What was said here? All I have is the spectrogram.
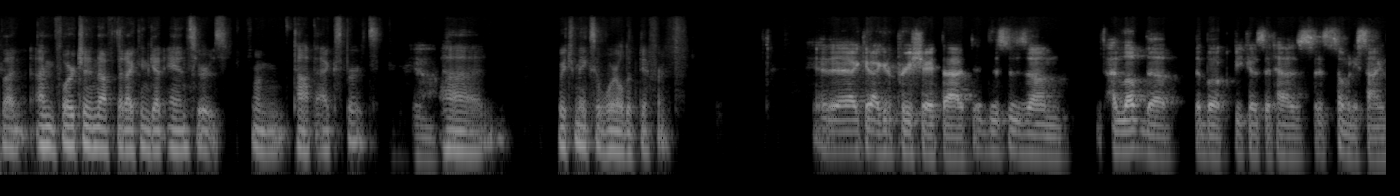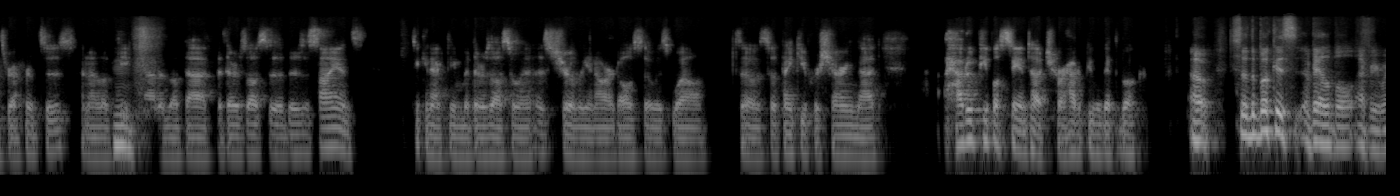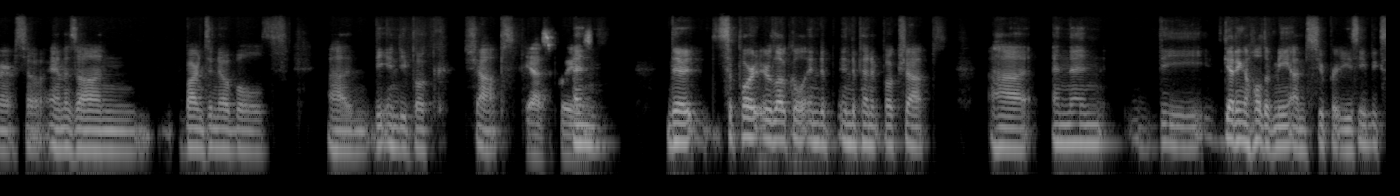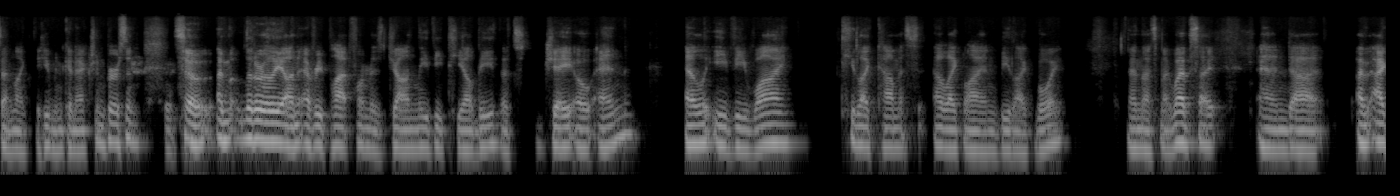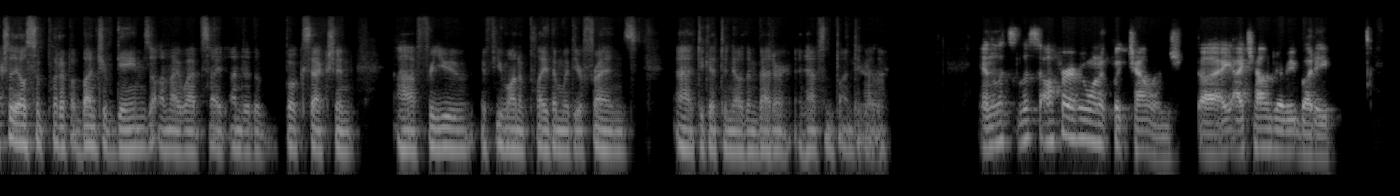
But I'm fortunate enough that I can get answers from top experts yeah. uh, which makes a world of difference. Yeah, I could I could appreciate that. This is um I love the the book because it has so many science references, and I love being mm. out about that. But there's also there's a science to connecting, but there's also a, a surely an art also as well. So so thank you for sharing that. How do people stay in touch, or how do people get the book? Oh, so the book is available everywhere. So Amazon, Barnes and Nobles, uh, the indie book shops. Yes, please. And the support your local ind- independent bookshops uh, and then the getting a hold of me i'm super easy because i'm like the human connection person. So i'm literally on every platform as jon levy tlb that's j-o-n l-e-v-y t like thomas l like lion b like boy. And that's my website. And uh, i've actually also put up a bunch of games on my website under the book section uh, for you if you want to play them with your friends uh, to get to know them better and have some fun together. And let's let's offer everyone a quick challenge. Uh, I, I, challenge everybody,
